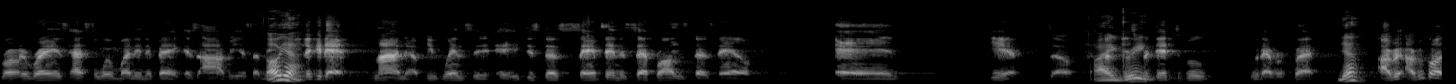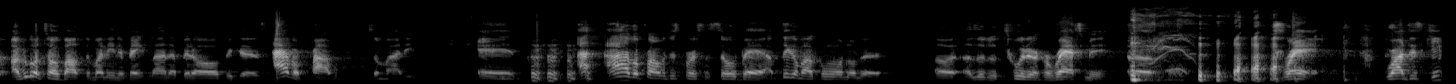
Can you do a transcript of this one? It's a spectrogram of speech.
Roman Reigns has to win Money in the Bank. It's obvious. I mean, Oh, yeah. look at that lineup. He wins it, and he just does the same thing that Seth Rollins does now. And yeah, so I agree. predictable, whatever. But Yeah. are we, are we going are we going to talk about the Money in the Bank lineup at all? Because I have a problem with somebody, and I, I have a problem with this person so bad. I'm thinking about going on a a, a little Twitter harassment uh, rant where I just keep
